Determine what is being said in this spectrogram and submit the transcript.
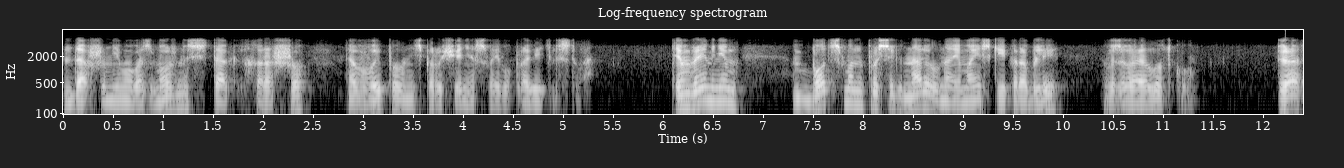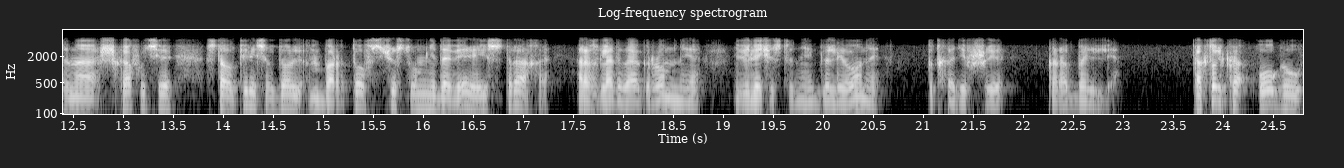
давшим ему возможность так хорошо выполнить поручение своего правительства. Тем временем боцман просигналил на ямайские корабли, вызывая лодку. Пираты на шкафуте столпились вдоль бортов с чувством недоверия и страха, разглядывая огромные величественные галеоны, подходившие к Арабелле. Как только Огл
